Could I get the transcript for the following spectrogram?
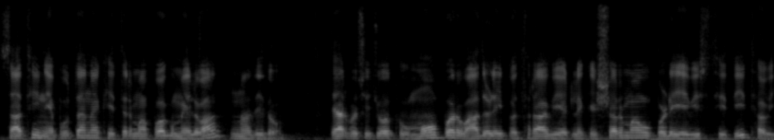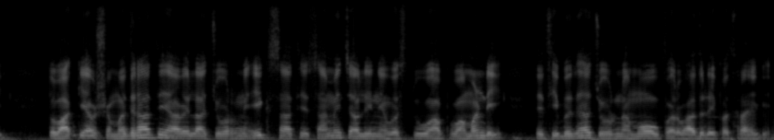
સાથીને પોતાના ખેતરમાં પગ મેળવા ન દીધો. ત્યાર પછી ચોથું, મોં પર વાદળી પથરાવી એટલે કે શરમાવું પડે એવી સ્થિતિ થવી. તો વાક્ય આવશે, મધરાતે આવેલા ચોરને એક સાથે સામે ચાલીને વસ્તુઓ આપવા માંડી, તેથી બધા ચોરના મોં ઉપર વાદળી પથરાઈ ગઈ.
